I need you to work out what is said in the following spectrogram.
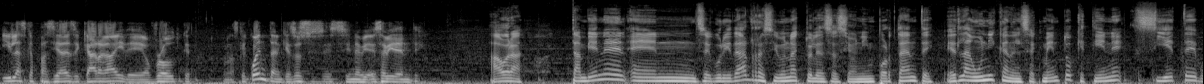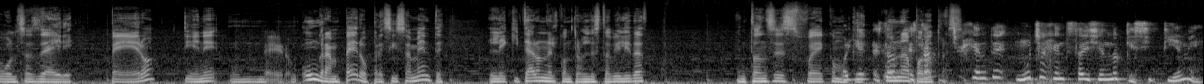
y las capacidades de carga y de off-road con las que cuentan, que eso es, evidente. Ahora, También en, seguridad recibe una actualización importante. Es la única en el segmento que tiene 7 bolsas de aire. Pero tiene un, un gran pero, precisamente. Le quitaron el control de estabilidad. Entonces fue como que una por otra. Mucha gente, mucha gente está diciendo que sí tiene.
